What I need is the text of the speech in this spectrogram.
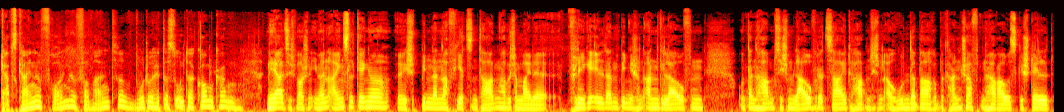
Gab es keine Freunde, Verwandte, wo du hättest unterkommen können? Nee, also ich war schon immer ein Einzelgänger. Ich bin dann nach 14 Tagen, habe ich an meine Pflegeeltern, bin ich schon angelaufen und dann haben sich im Laufe der Zeit, haben sich dann auch wunderbare Bekanntschaften herausgestellt,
